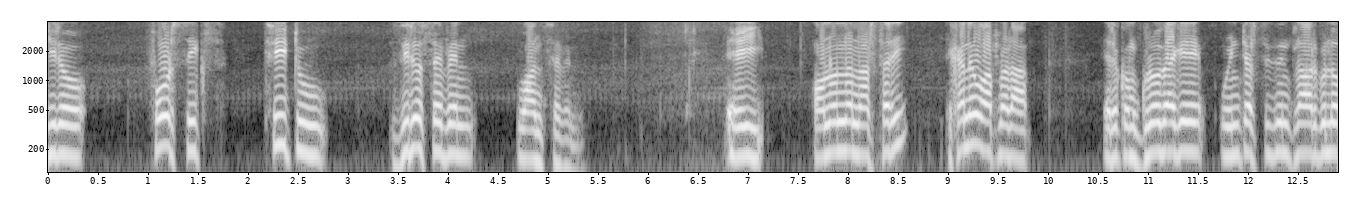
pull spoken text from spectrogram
zero four six three two zero seven one seven. এই অনন্যা নার্সারি। এখানেও আপনারা এরকম গ্রো ব্যাগে উইন্টার সিজন ফ্লাওয়ারগুলো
